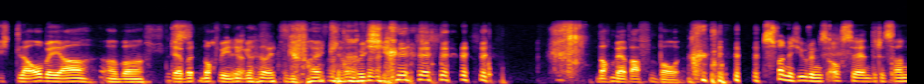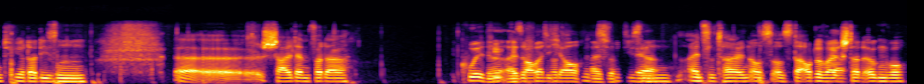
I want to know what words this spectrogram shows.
Ich glaube ja, aber das, der wird noch weniger ja. Leuten gefallen, glaube ich. noch mehr Waffen bauen. das fand ich übrigens auch sehr interessant, wie er da diesen äh, Schalldämpfer da cool, ne? Also fand ich auch. Mit, also, mit diesen ja. Einzelteilen aus, aus der Autowerkstatt ja. irgendwo.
